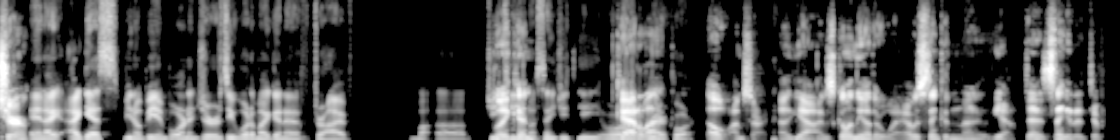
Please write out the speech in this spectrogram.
Sure. and I, I guess you know, being born in Jersey, what am I gonna drive? Uh, GT, Lincoln? Mustang GT, or Cadillac? AmeriCorps? Oh, I'm sorry. Uh, yeah, I was going the other way. I was thinking. Uh, yeah, I was thinking a different.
